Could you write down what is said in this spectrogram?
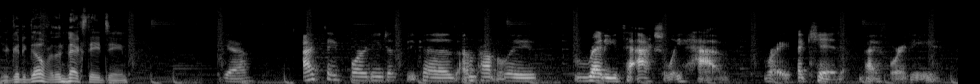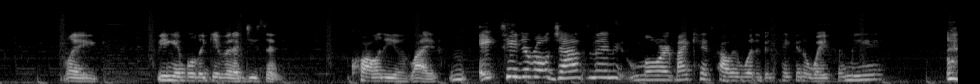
you're good to go for the next 18. Yeah. I'd say 40 just because I'm probably ready to actually have Right. a kid by 40. Like being able to give it a decent quality of life. 18 year old Jasmine, Lord, my kids probably would have been taken away from me.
